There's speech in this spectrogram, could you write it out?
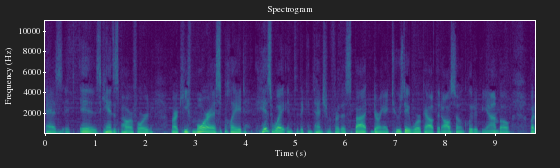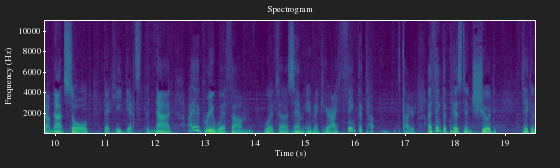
as it is. Kansas power forward Markieff Morris played his way into the contention for this spot during a Tuesday workout that also included Biyombo, but I'm not sold that he gets the nod. I agree with um, with uh, Sam Amick here. I think the, t- the Tigers, I think the Pistons should take a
